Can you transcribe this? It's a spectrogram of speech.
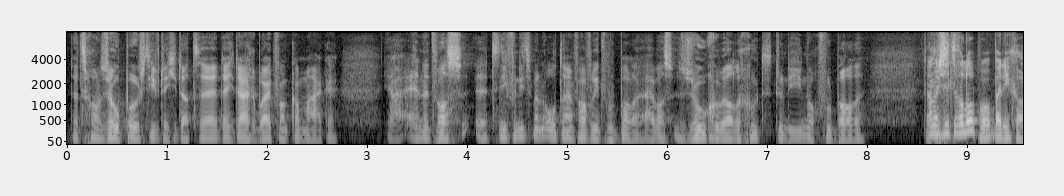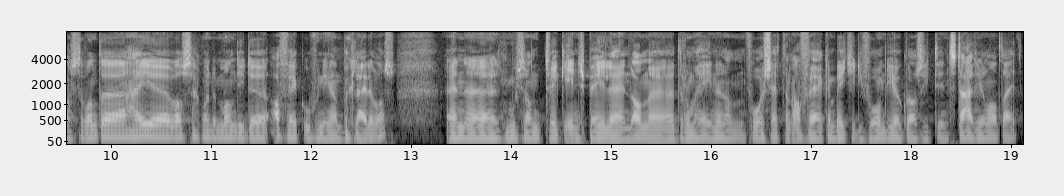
dat is gewoon zo positief dat je, dat, dat je daar gebruik van kan maken. Ja, en het was het is niet voor niets mijn all-time favoriet voetballer. Hij was zo geweldig goed toen hij nog voetbalde. Nou, we zitten wel op hoor bij die gasten. Want eh, hij eh, was zeg maar de man die de afwerkoefening aan het begeleiden was. En eh het moest dan twee keer inspelen en dan eromheen en dan voorzetten en afwerken. Een beetje die vorm die je ook wel ziet in het stadion altijd.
